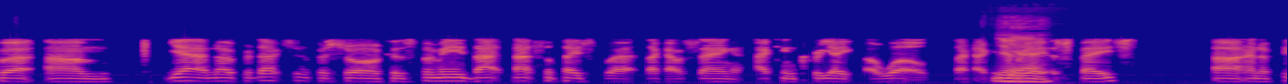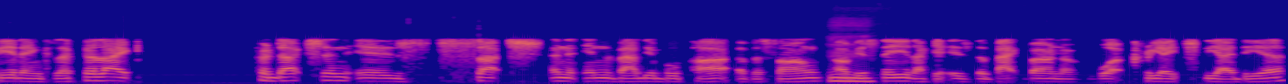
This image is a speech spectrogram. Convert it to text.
But um, yeah, no production for sure. Because for me, that that's the place where, like I was saying, I can create a world. Like I can Yeah. create a space uh, and a feeling. Because I feel like production is such an invaluable part of a song. Mhm. Obviously, like it is the backbone of what creates the idea.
